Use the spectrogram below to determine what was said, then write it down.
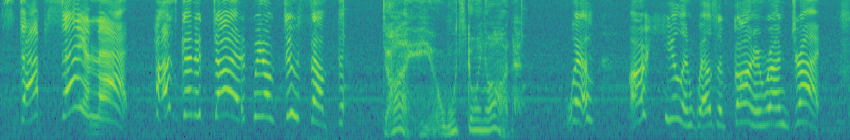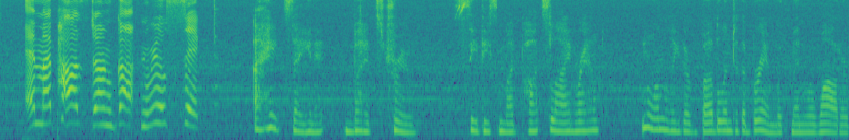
Stop saying that! Pa's gonna die if we don't do something. Die? What's going on? Well, our healing wells have gone and run dry. And my pa's done gotten real sick. I hate saying it, but it's true. See these mud pots lying round? Normally they're bubbling to the brim with mineral water,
